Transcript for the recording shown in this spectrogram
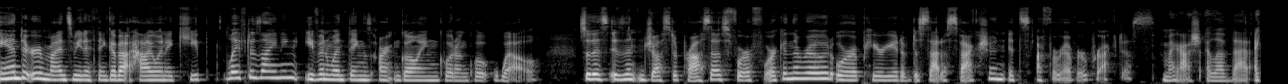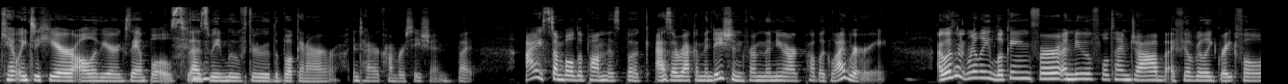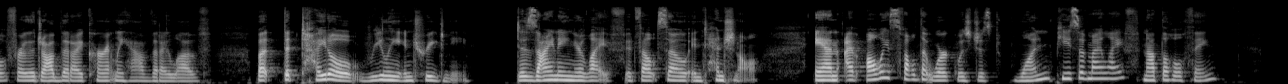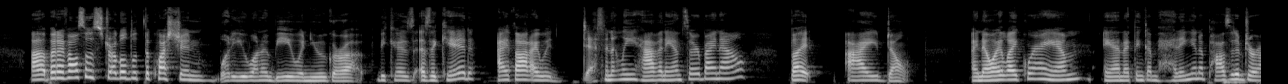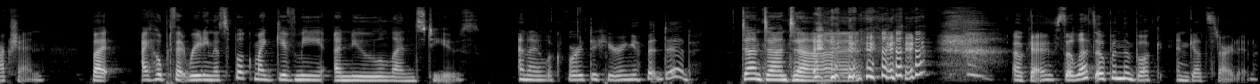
and it reminds me to think about how I want to keep life designing even when things aren't going quote unquote well. So this isn't just a process for a fork in the road or a period of dissatisfaction. It's a forever practice. Oh my gosh, I love that. I can't wait to hear all of your examples as we move through the book and our entire conversation. But I stumbled upon this book as a recommendation from the New York Public Library. I wasn't really looking for a new full time job. I feel really grateful for the job that I currently have that I love. But the title really intrigued me. Designing your life. It felt so intentional. And I've always felt that work was just one piece of my life, not the whole thing. Uh, but I've also struggled with the question, what do you want to be when you grow up? Because as a kid, I thought I would definitely have an answer by now, but I don't. I know I like where I am, and I think I'm heading in a positive direction, but I hoped that reading this book might give me a new lens to use. And I look forward to hearing if it did. Dun dun dun. okay, so let's open the book and get started.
